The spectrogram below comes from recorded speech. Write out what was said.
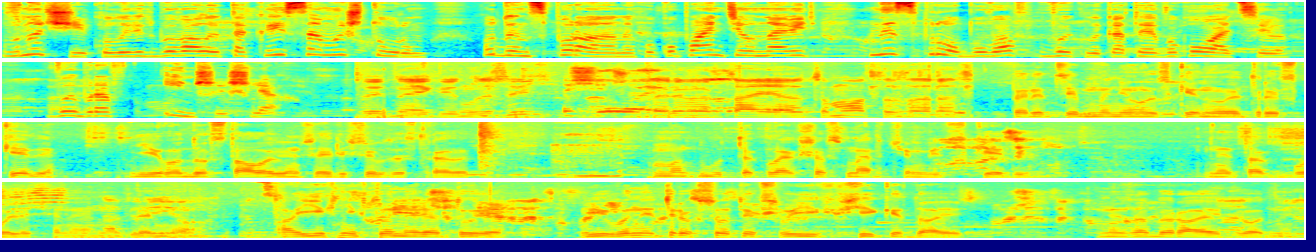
Вночі, коли відбивали такий самий штурм, один з поранених окупантів навіть не спробував викликати евакуацію. Вибрав інший шлях. Видно, як він лежить, перевертає автомата зараз. Перед цим на нього скинули три скиди, його достало, він ще вирішив застрелити. Мабуть, так легша смерть, ніж від скидів. Не так боляче, мабуть, для нього. А їх ніхто не рятує. І вони трьохсотих своїх всі кидають, не забирають жодних.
